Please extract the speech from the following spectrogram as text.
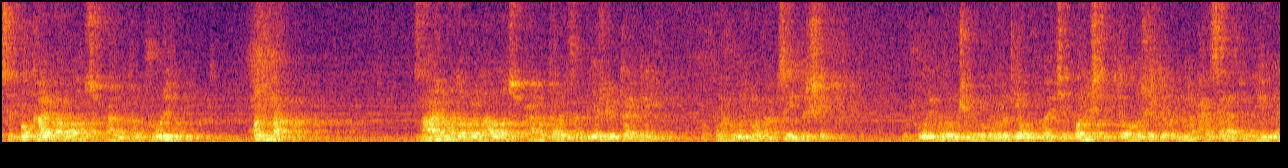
Se pokajmo Allah subhanahu wa ta'ala, žurimo, odmah. Znajmo dobro da Allah subhanahu wa ta'ala zabilježio taj grijeh. Pa požurimo da nam se izbriše žurimo da učinimo dobro djelo koje će poništiti to loše djelo. Imam hasenat od hivne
